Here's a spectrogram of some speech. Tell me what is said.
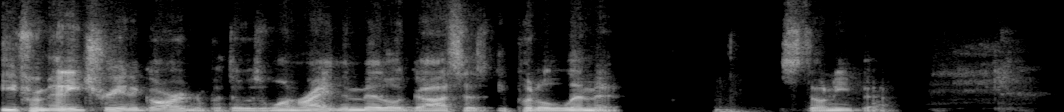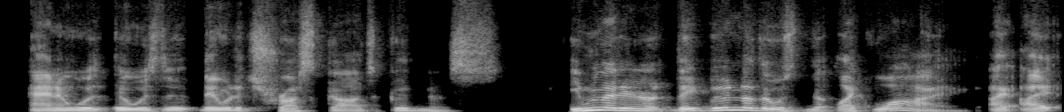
eat from any tree in the garden, but there was one right in the middle. God says He put a limit. Don't eat that. And it was it was the, they were to trust God's goodness, even though they didn't. They even though there was no- like why I I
